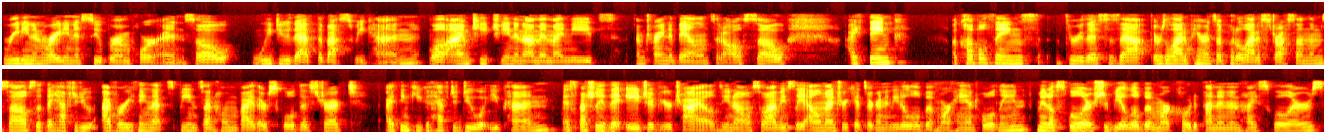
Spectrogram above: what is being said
reading and writing is super important. So we do that the best we can. While I'm teaching and I'm in my meets, I'm trying to balance it all. So I think a couple things through this is that there's a lot of parents that put a lot of stress on themselves that they have to do everything that's being sent home by their school district. I think you have to do what you can, especially the age of your child, you know. So obviously elementary kids are going to need a little bit more hand holding. Middle schoolers should be a little bit more codependent than high schoolers.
